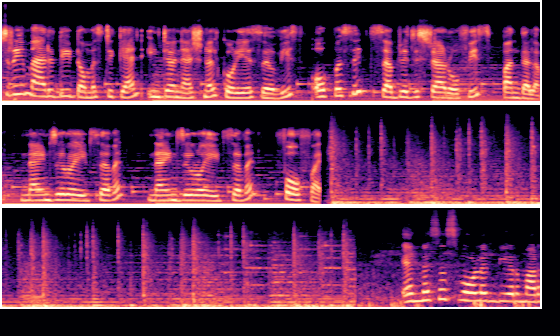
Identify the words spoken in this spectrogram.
Sree Maruthi domestic and international courier service opposite sub registrar office Pandalam nine zero eight seven nine zero eight seven four five. N S S വോളണ്ടിയർമാർ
